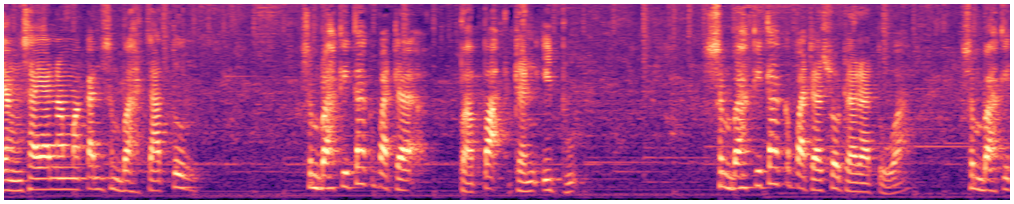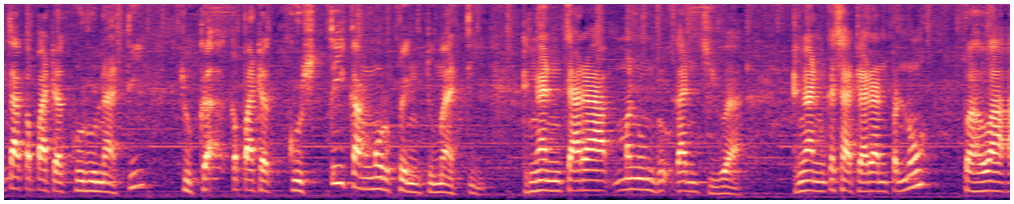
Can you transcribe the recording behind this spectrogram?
yang saya namakan sembah catur. Sembah kita kepada bapak dan ibu. Sembah kita kepada saudara tua, sembah kita kepada guru nadi, juga kepada Gusti Kang Murbeng Dumadi dengan cara menundukkan jiwa dengan kesadaran penuh bahwa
